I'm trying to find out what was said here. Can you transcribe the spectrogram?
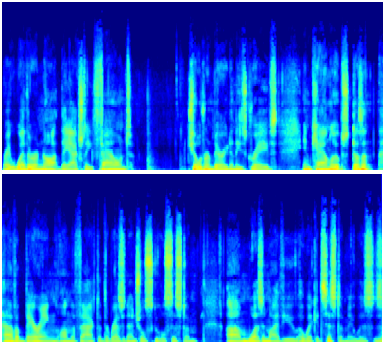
right? Whether or not they actually found children buried in these graves in Kamloops doesn't have a bearing on the fact that the residential school system um, was, in my view, a wicked system. It was,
